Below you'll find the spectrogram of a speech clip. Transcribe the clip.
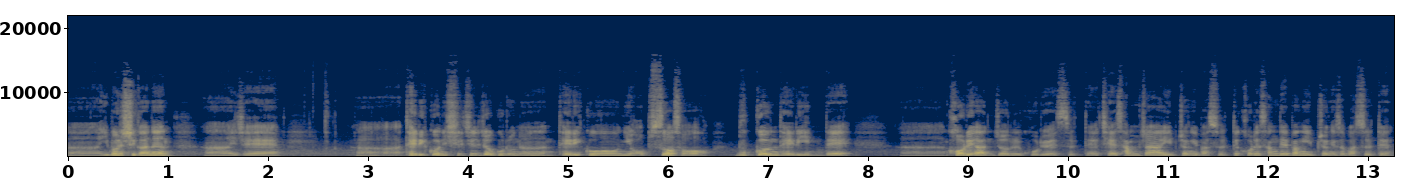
어, 이번 시간은 어, 이제 어, 대리권이 실질적으로는 대리권이 없어서 무권 대리인데 어, 거래 안전을 고려했을 때 제3자 입장에 봤을 때 거래 상대방의 입장에서 봤을 땐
